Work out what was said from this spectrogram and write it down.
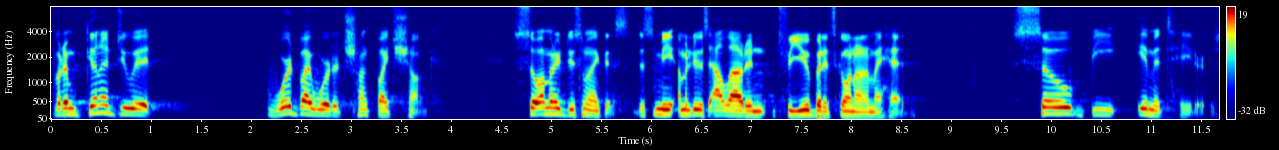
but I'm going to do it word by word or chunk by chunk. So I'm going to do something like this. This is me. I'm going to do this out loud in, for you, but it's going on in my head. So be imitators.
